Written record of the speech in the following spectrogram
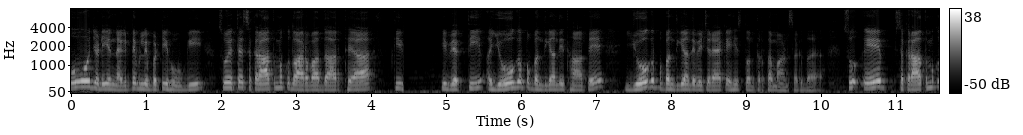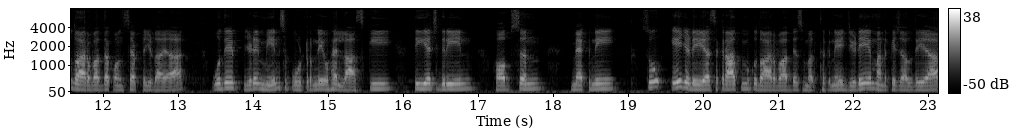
ਉਹ ਜਿਹੜੀ ਹੈ ਨੈਗੇਟਿਵ ਲਿਬਰਟੀ ਹੋਊਗੀ, ਸੋ ਇੱਥੇ ਸਕਾਰਾਤਮਕ ਉਦਾਰਵਾਦ ਦਾ ਅਰਥ ਆ ਕਿ ਵਿਅਕਤੀ ਅਯੋਗ ਪਾਬੰਦੀਆਂ ਦੀ ਥਾਂ ਤੇ ਯੋਗ ਪਾਬੰਦੀਆਂ ਦੇ ਵਿੱਚ ਰਹਿ ਕੇ ਹੀ ਸੁਤੰਤਰਤਾ ਮਾਣ ਸਕਦਾ ਆ ਸੋ ਇਹ ਸਕਾਰਾਤਮਕ ਉਦਾਰਵਾਦ ਦਾ ਕਨਸੈਪਟ ਜਿਹੜਾ ਆ, ਉਹਦੇ ਜਿਹੜੇ ਮੇਨ ਸਪੋਰਟਰ ਨੇ ਉਹ ਹੈ Laski T H Green Hobson ਮੈਕਨੀ ਸੋ ਇਹ ਜਿਹੜੇ ਆ ਸਕਾਰਾਤਮਕ ਉਦਾਰਵਾਦ ਦੇ ਸਮਰਥਕ ਨੇ, ਜਿਹੜੇ ਇਹ ਮੰਨ ਕੇ ਚੱਲਦੇ ਆ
